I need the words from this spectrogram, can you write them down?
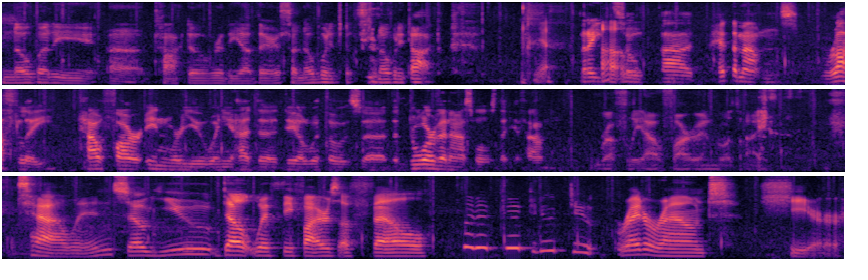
nobody uh, talked over the other, so nobody nobody talked. Yeah. Right. Um, so, uh, hit the mountains. Roughly, how far in were you when you had to deal with those uh, the dwarven assholes that you found? Roughly how far in was I? Talon. So you dealt with the fires of Fell right around here.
